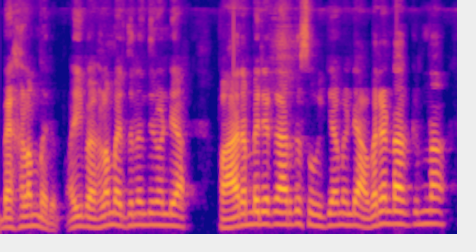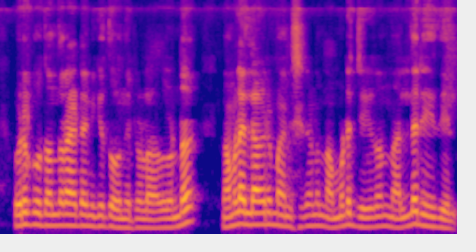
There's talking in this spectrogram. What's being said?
ബഹളം വരും. ഈ ബഹളം വരുത്തുന്നത് എന്തിനു വേണ്ടിയാ? പാരമ്പര്യക്കാർക്ക് സൂചിക്കാൻ വേണ്ടി അവരുണ്ടാക്കുന്ന ഒരു കുതന്ത്രമായിട്ട് എനിക്ക് തോന്നിയിട്ടുള്ളത്. അതുകൊണ്ട് നമ്മളെല്ലാവരും മനുഷ്യരാണ്. നമ്മുടെ ജീവിതം നല്ല രീതിയിൽ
